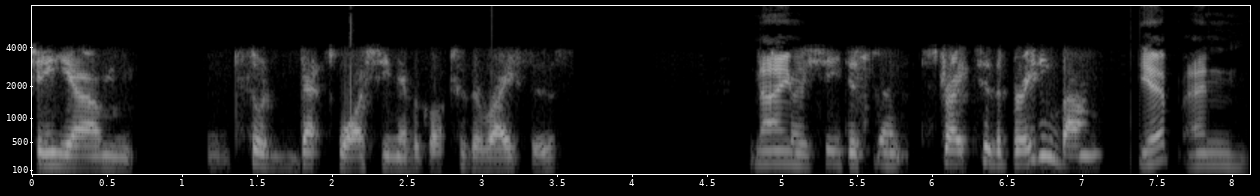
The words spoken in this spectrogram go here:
she um, sort of, that's why she never got to the races. Name So she just went straight to the breeding barn. Yep, and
